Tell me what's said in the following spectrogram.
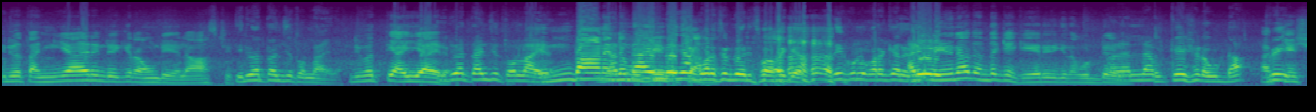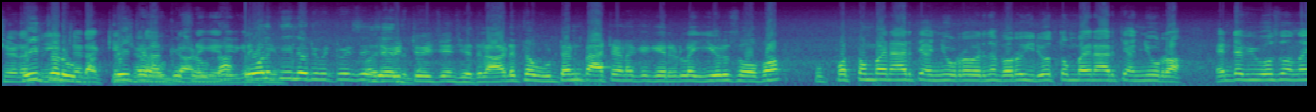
ഇരുപത്തി അയ്യായിരം രൂപയ്ക്ക് റൗണ്ട് ചെയ്യാം ലാസ്റ്റ് ഇരുപത്തഞ്ച് തൊള്ളായിരം. ഇരുപത്തി അയ്യായിരം ഇരുപത്തഞ്ച് തൊള്ളായിരം. എന്താണ് രണ്ടായിരം രൂപ ഞാൻ? കുറച്ചിട്ട് ഒരു അതിൽ കൂടുതൽ അടിപൊളി. ഇതിനകത്ത് എന്തൊക്കെയാണ് കയറിയിരിക്കുന്ന വുഡുകൾ അതെല്ലാം അക്കേഷയുടെ. ക്വാളിറ്റിയിൽ ഒരു വിട്ടുവീഴ്ച ഒരു വിട്ടുവീഴ്ചയും ചെയ്തില്ല അടുത്ത വുഡൻ പാറ്റേൺ ഒക്കെ കയറിയുള്ള ഈ ഒരു സോഫ മുപ്പത്തൊമ്പതിനായിരത്തി അഞ്ഞൂറ് രൂപ വരുന്ന വെറും ഇരുപത്തൊമ്പതിനായിരത്തി അഞ്ഞൂറ് രൂപ. എന്റെ വ്യൂവേഴ്സ് വന്നാൽ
